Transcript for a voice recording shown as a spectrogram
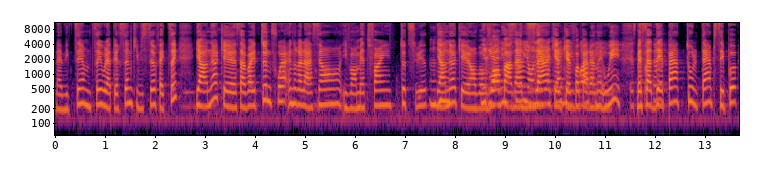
la victime, tu sais, ou la personne qui vit ça. Fait que, tu sais, il y en a que ça va être une fois une relation, ils vont mettre fin tout de suite. Il y en a qu'on va Ils voir pendant ça, 10 ils ont ans, quelques fois par année. Oui, mais ça dépend tout le temps. Puis c'est pas, tu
